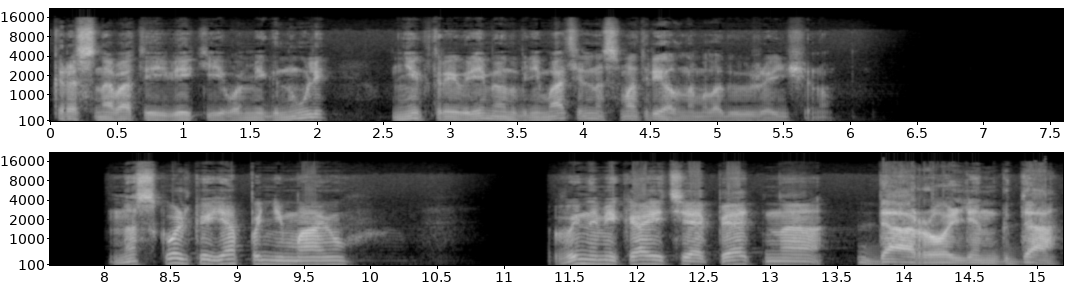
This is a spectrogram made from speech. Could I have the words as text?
красноватые веки его мигнули, некоторое время он внимательно смотрел на молодую женщину. «Насколько я понимаю, вы намекаете опять на «да, Роллинг, да»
